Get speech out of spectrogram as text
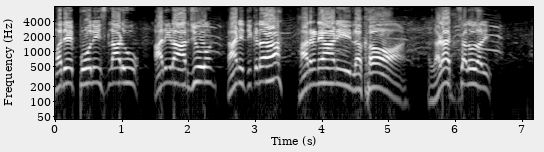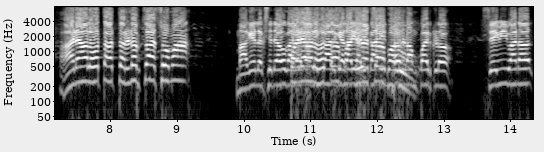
मध्ये पोलीस लाडू अलीकडे अर्जुन आणि तिकडं हरण्या आणि लखन. लढत चालू झाली. आड्याल होता तरडपचा सोमा. मागे लक्ष द्यावं भाऊ. अंपायरकडं. सेमी फायनल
